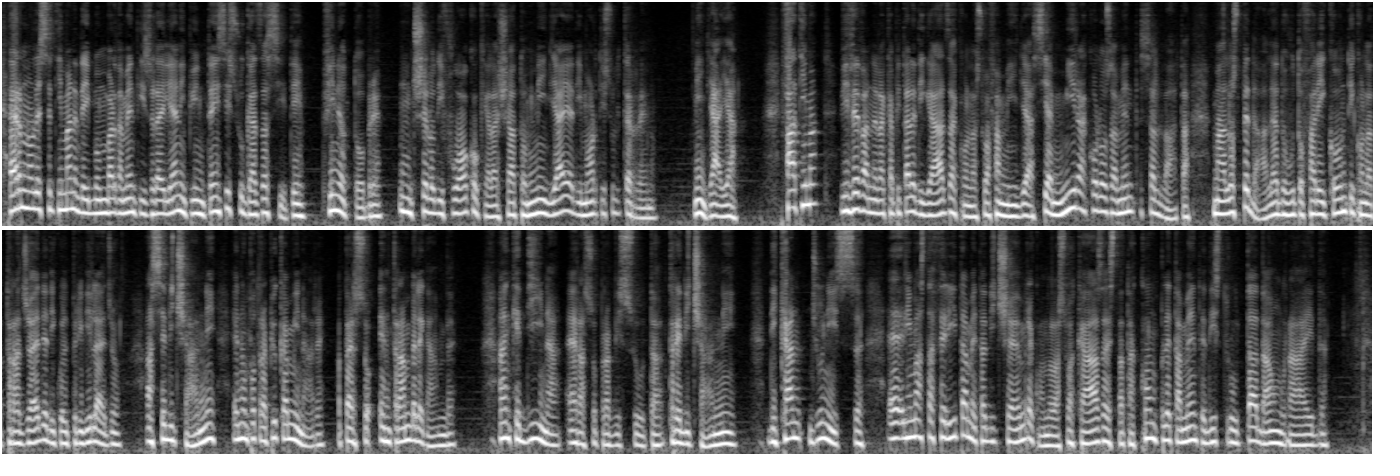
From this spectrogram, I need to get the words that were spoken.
Erano le settimane dei bombardamenti israeliani più intensi su Gaza City, fine ottobre. Un cielo di fuoco che ha lasciato migliaia di morti sul terreno. Migliaia. Fatima viveva nella capitale di Gaza con la sua famiglia, si è miracolosamente salvata, ma all'ospedale ha dovuto fare i conti con la tragedia di quel privilegio. Ha 16 anni e non potrà più camminare, ha perso entrambe le gambe. Anche Dina era sopravvissuta, 13 anni. Di Khan Junis è rimasta ferita a metà dicembre quando la sua casa è stata completamente distrutta da un raid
